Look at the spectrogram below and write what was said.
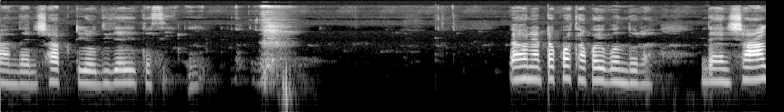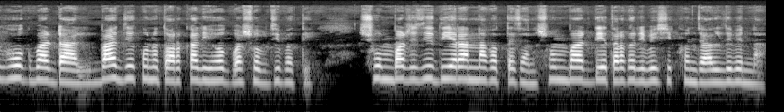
আর দেন শাকটিও দিয়ে দিতেছি। এখন একটা কথা কই বন্ধুরা দেখেন শাক হোক বা ডাল বা যে কোনো তরকারি হোক বা সবজিপাতি সোমবার যদি দিয়ে রান্না করতে চান, সোমবার দিয়ে তরকারি বেশিক্ষণ জাল দিবেন না।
